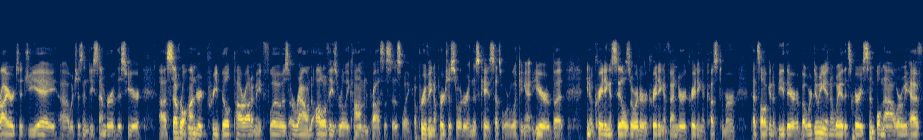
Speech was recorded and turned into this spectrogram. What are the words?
prior to GA, uh, which is in December of this year, uh, several hundred pre-built Power Automate flows around all of these really common processes, like approving a purchase order. In this case, that's what we're looking at here. But you know, creating a sales order, creating a vendor, creating a customer, that's all going to be there. But we're doing it in a way that's very simple now, where we have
